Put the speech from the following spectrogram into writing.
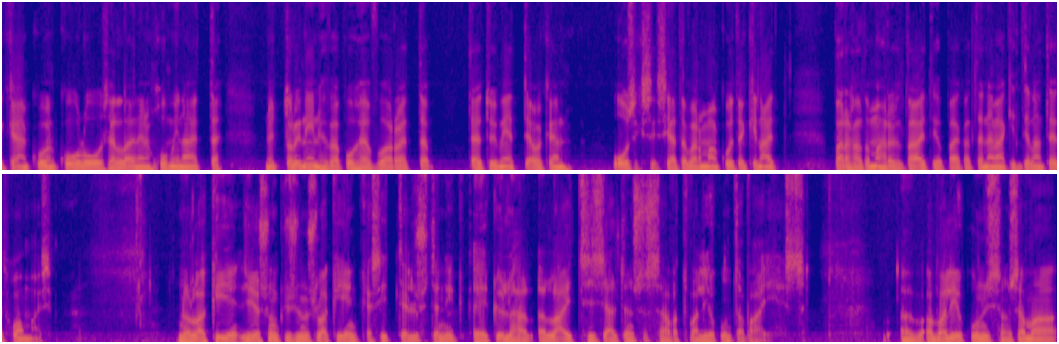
ikään kuin kuuluu sellainen humina, että – nyt oli niin hyvä puheenvuoro, että täytyy miettiä oikein uusiksi. Sieltä varmaan kuitenkin parhaalta mahdolliselta aitiopaikalta nämäkin tilanteet huomaisi. No laki, jos on kysymys lakien käsittelystä, niin kyllähän lait sisältönsä saavat valiokuntavaiheessa. Valiokunnissa on sama,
